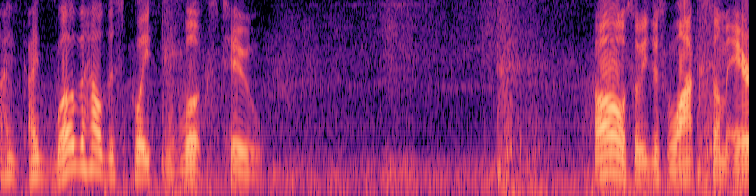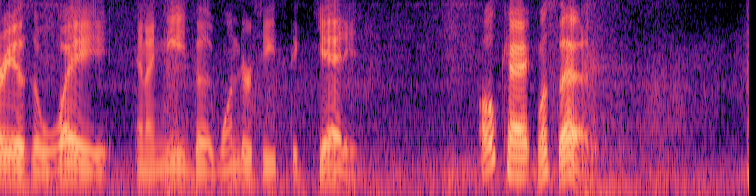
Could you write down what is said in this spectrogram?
I I love how this place looks too. Oh, so he just locks some areas away, and I need the Wonder Seeds to get it. Okay, what's that?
